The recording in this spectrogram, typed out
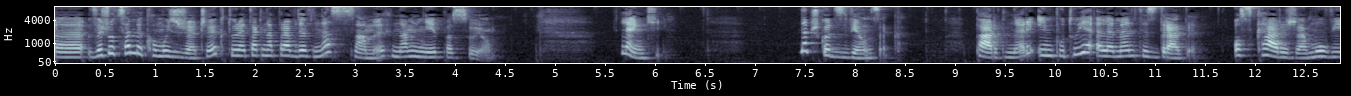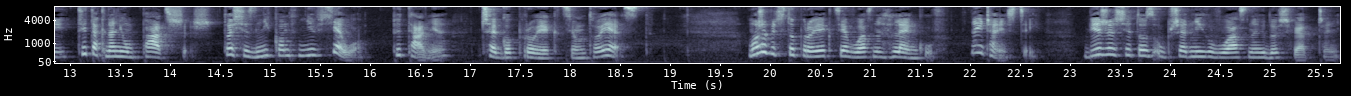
E, wyrzucamy komuś rzeczy, które tak naprawdę w nas samych nam nie pasują. Lęki. Na przykład związek. Partner imputuje elementy zdrady. Oskarża, mówi: Ty tak na nią patrzysz. To się znikąd nie wzięło. Pytanie, czego projekcją to jest? Może być to projekcja własnych lęków, najczęściej. Bierze się to z uprzednich własnych doświadczeń.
